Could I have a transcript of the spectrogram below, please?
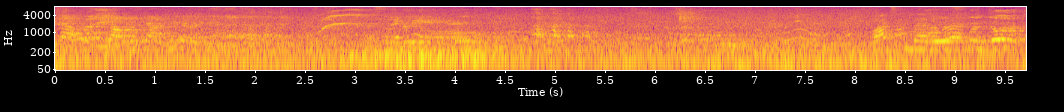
Stop putting all down here. Watch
